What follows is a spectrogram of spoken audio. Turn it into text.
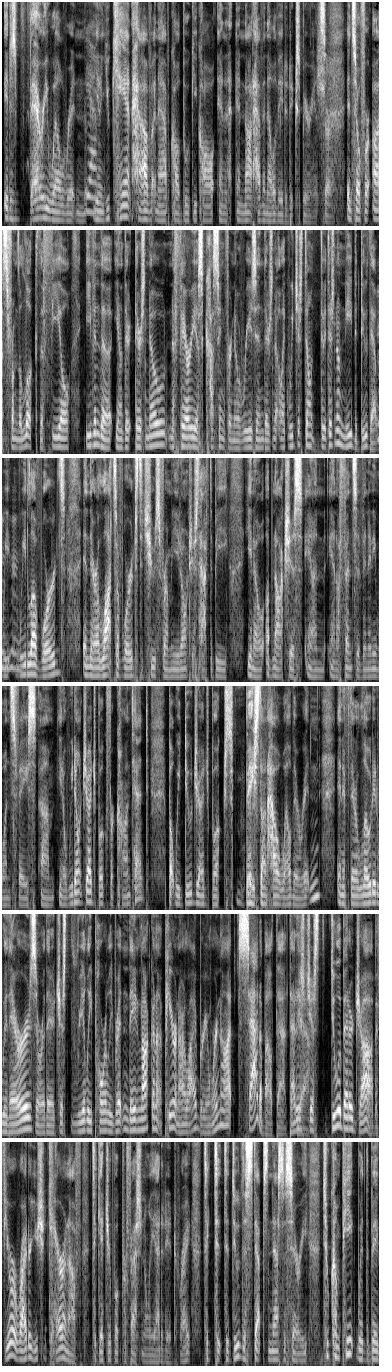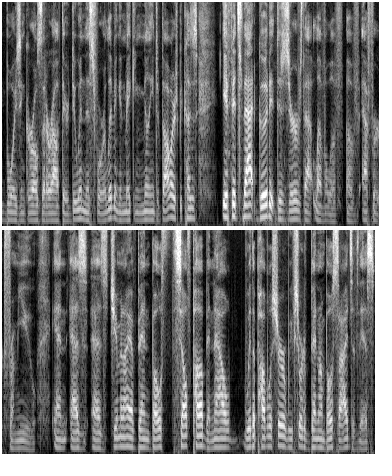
it is very well written. Yeah. You know, you can't have an app called Booky Call and and not have an elevated experience. Sure. And so for us, from the look, the feel, even the you know, there, there's no nefarious cussing for no reason. There's no like we just don't. There's no need to do that. We we love words, and there are lots of words to choose from, and you don't just have to be you know obnoxious and and offensive in anyone's face. Um, you know, we don't judge book for content, but we do judge books based on how well they're written, and if they're loaded with errors or they're just really poorly written, they're not going to appear in our library, and we're not sad about that. That is Yeah. just do a better job. If you're a writer, you should care enough to get your book professionally edited, right? To, to, to do the steps necessary to compete with the big boys and girls that are out there doing this for a living and making millions of dollars because if it's that good, it deserves that level of, of effort from you. And as as Jim and I have been both self pub and now with a publisher, we've sort of been on both sides of this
